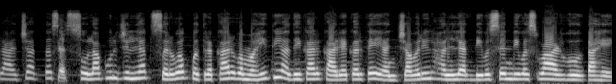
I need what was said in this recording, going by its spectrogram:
राज्यात तसेच सोलापूर जिल्ह्यात सर्व पत्रकार व माहिती अधिकार कार्यकर्ते यांच्यावरील हल्ल्यात दिवसेंदिवस वाढ होत आहे.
